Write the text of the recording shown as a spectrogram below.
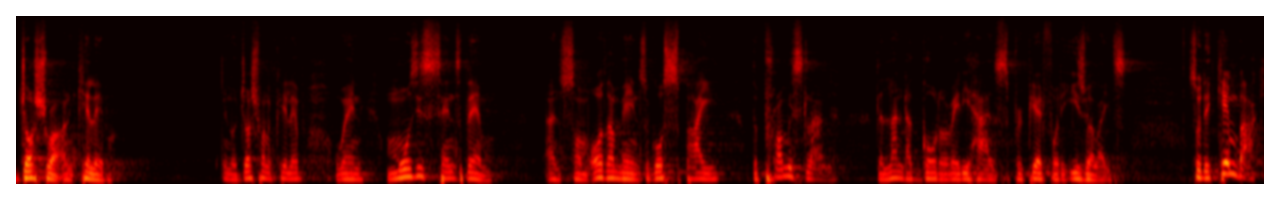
Joshua and Caleb. You know, Joshua and Caleb, when Moses sent them and some other men to go spy the promised land, the land that God already has prepared for the Israelites. So they came back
